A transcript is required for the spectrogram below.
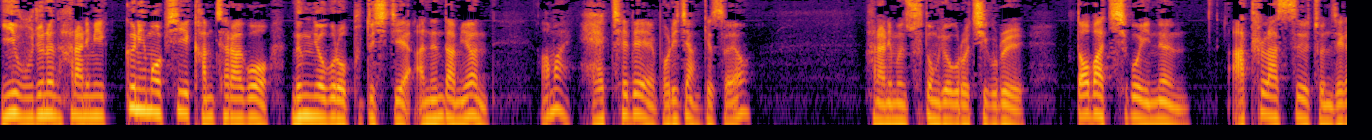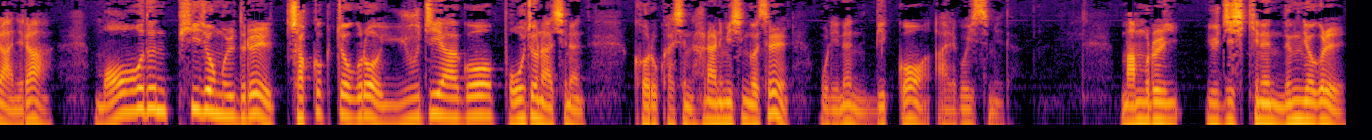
이 우주는 하나님이 끊임없이 감찰하고 능력으로 붙드시지 않는다면 아마 해체돼 버리지 않겠어요? 하나님은 수동적으로 지구를 떠받치고 있는 아틀라스 존재가 아니라 모든 피조물들을 적극적으로 유지하고 보존하시는 거룩하신 하나님이신 것을 우리는 믿고 알고 있습니다. 만물을 유지시키는 능력을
